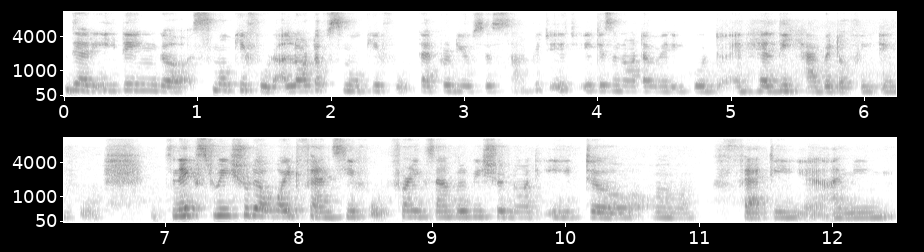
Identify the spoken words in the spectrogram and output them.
they're eating uh, smoky food, a lot of smoky food that produces sun, which it, it is not a very good and healthy habit of eating food. Next, we should avoid fancy food. For example, we should not eat uh, uh, fatty, I mean,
